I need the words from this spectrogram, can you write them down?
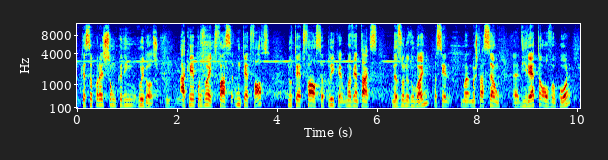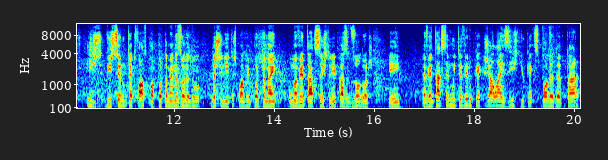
porque esses aparelhos são um bocadinho ruidosos. Há quem aproveite e faça um teto falso, no teto falso aplica uma Ventax na zona do banho, para ser uma, uma extração eh, direta ao vapor, e visto ser um teto falso, pode pôr também na zona do- das sanitas, podem pôr também uma Ventax sem extrair por causa dos odores. E aí a Ventax tem muito a ver o que é que já lá existe e o que é que se pode adaptar,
